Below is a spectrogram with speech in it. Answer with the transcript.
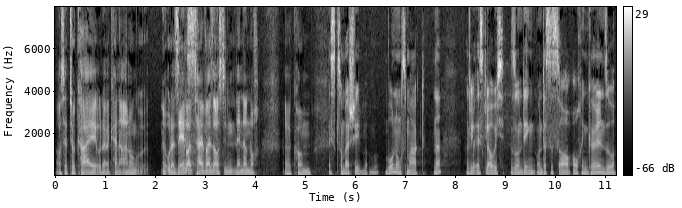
aus der Türkei oder keine Ahnung, oder selber es teilweise aus den Ländern noch äh, kommen. Ist zum Beispiel Wohnungsmarkt, ne? Ist, glaube ich, so ein Ding. Und das ist auch in Köln so.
